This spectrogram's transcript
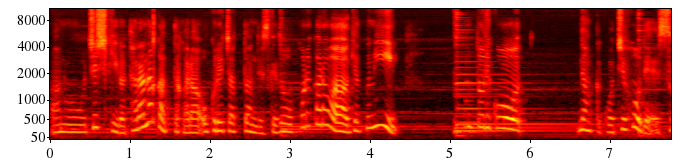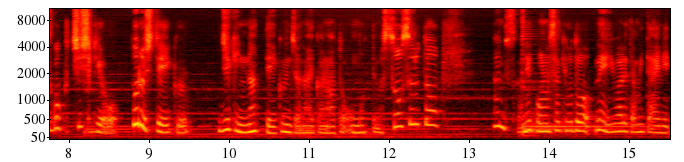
あの知識が足らなかったから遅れちゃったんですけどこれからは逆に本当にこうなんかこう地方ですごく知識をフルしていく時期になっていくんじゃないかなと思ってます。そうすると何ですかねこの先ほどね言われたみたいに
